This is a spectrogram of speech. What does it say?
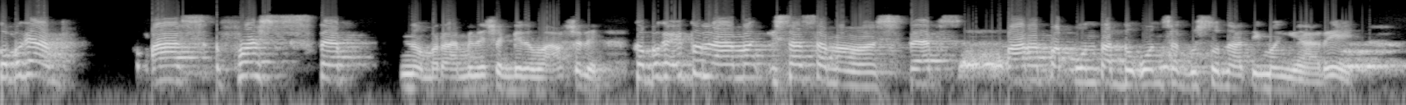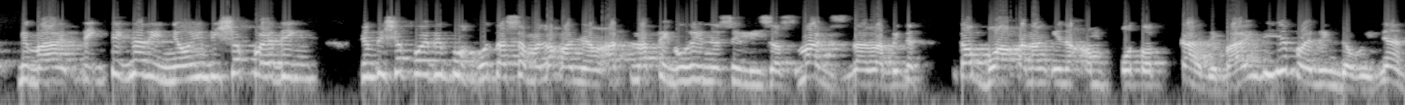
kumbaga as first step, no, marami na siyang ginawa actually. Kumbaga ito lamang isa sa mga steps para papunta doon sa gusto nating mangyari. 'Di ba? Tig- Tignan ninyo, hindi siya pwedeng hindi siya pwedeng pupunta sa Malacanang at latiguhin na si Lisa Smugs. Narabi niya, ikaw ka ng inakamputot ka, di ba? Hindi niya pwedeng gawin yan.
